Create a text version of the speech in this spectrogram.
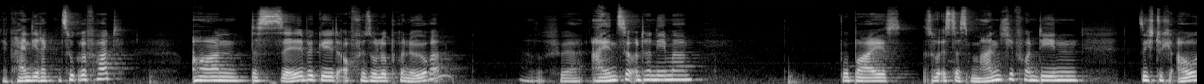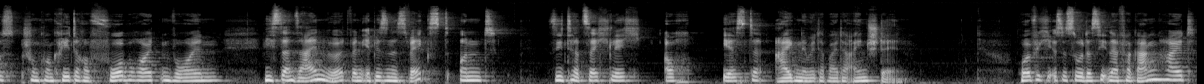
ja keinen direkten Zugriff hat. Und dasselbe gilt auch für Solopreneure, also für Einzelunternehmer. Wobei es so ist, dass manche von denen sich durchaus schon konkret darauf vorbereiten wollen, wie es dann sein wird, wenn ihr Business wächst und sie tatsächlich auch erste eigene Mitarbeiter einstellen. Häufig ist es so, dass sie in der Vergangenheit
